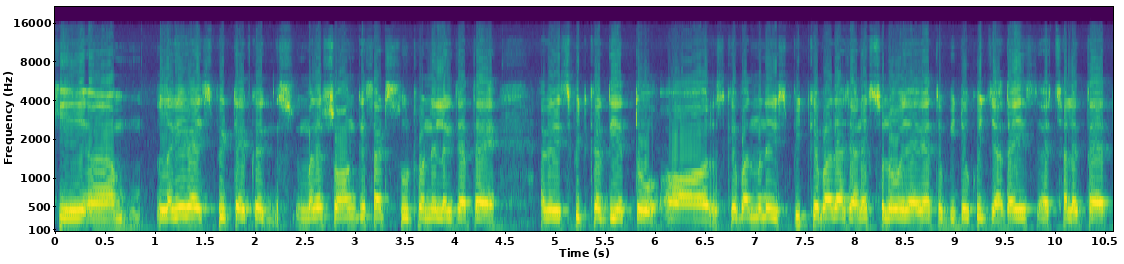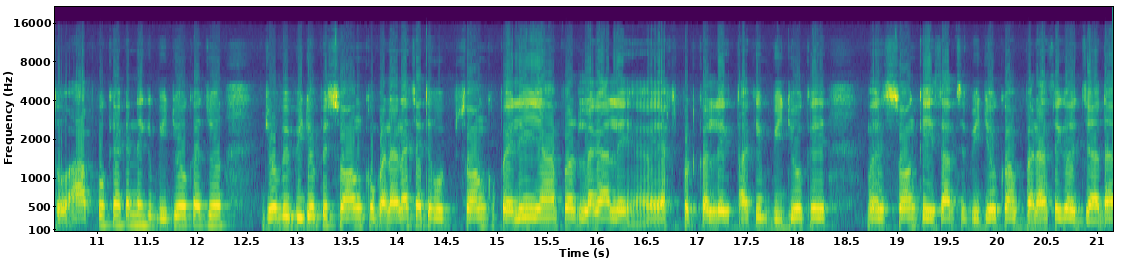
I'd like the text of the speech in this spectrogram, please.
कि लगेगा स्पीड टाइप का मतलब सॉन्ग के साथ शूट होने लग जाता है। अगर स्पीड कर दिए तो और उसके बाद मतलब स्पीड के बाद अचानक स्लो हो जाएगा तो वीडियो कुछ ज़्यादा ही अच्छा लगता है। तो आपको क्या करना है कि वीडियो का जो जो भी वीडियो पे सॉन्ग को बनाना चाहते वो सॉन्ग को पहले ही यहाँ पर लगा ले एक्सपोर्ट कर ले, ताकि वीडियो के सॉन्ग के हिसाब से वीडियो को आप बना सके और ज़्यादा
